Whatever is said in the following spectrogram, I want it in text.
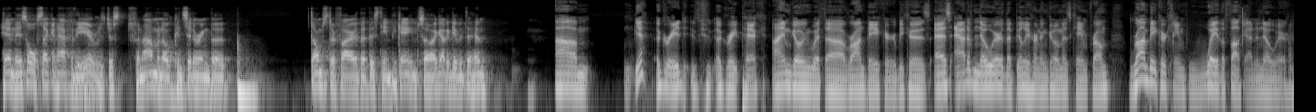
him. His whole second half of the year was just phenomenal considering the dumpster fire that this team became. So I got to give it to him. um, yeah, agreed. A great pick. I'm going with uh, Ron Baker because as out of nowhere that Billy Hernangomez came from, Ron Baker came way the fuck out of nowhere.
